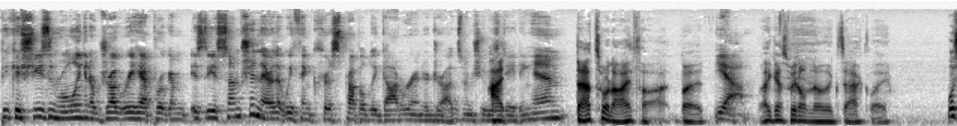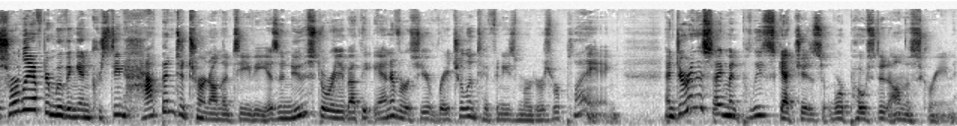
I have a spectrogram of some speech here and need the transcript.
because she's enrolling in a drug rehab program is the assumption there that we think chris probably got her into drugs when she was I- dating him That's what I thought, but yeah I guess we don't know exactly. Well, shortly after moving in, Christine happened to turn on the TV as a news story about the anniversary of Rachel and Tiffany's murders were playing. And during the segment, police sketches were posted on the screen.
